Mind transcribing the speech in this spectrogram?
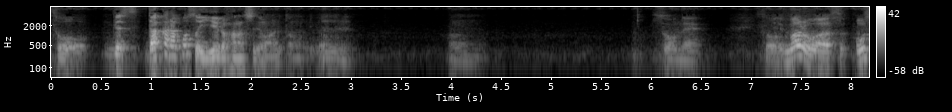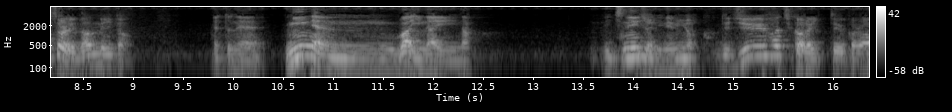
そう。ですだからこそ言える話でもあると思うけど、うん。うん。そうね。そう。えマロはそオーストラリアに何年いたの？えっとね2年はいないな1年以上2年未満かで18から行ってるから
